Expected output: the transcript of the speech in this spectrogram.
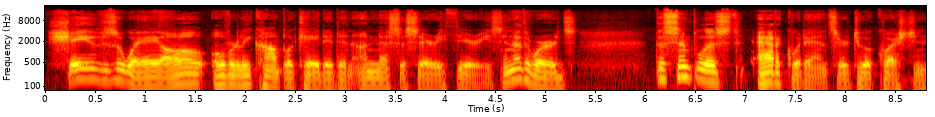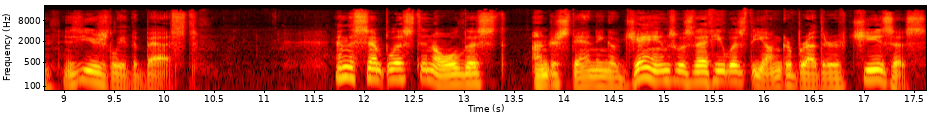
shaves away all overly complicated and unnecessary theories. In other words, the simplest, adequate answer to a question is usually the best. And the simplest and oldest understanding of James was that he was the younger brother of Jesus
